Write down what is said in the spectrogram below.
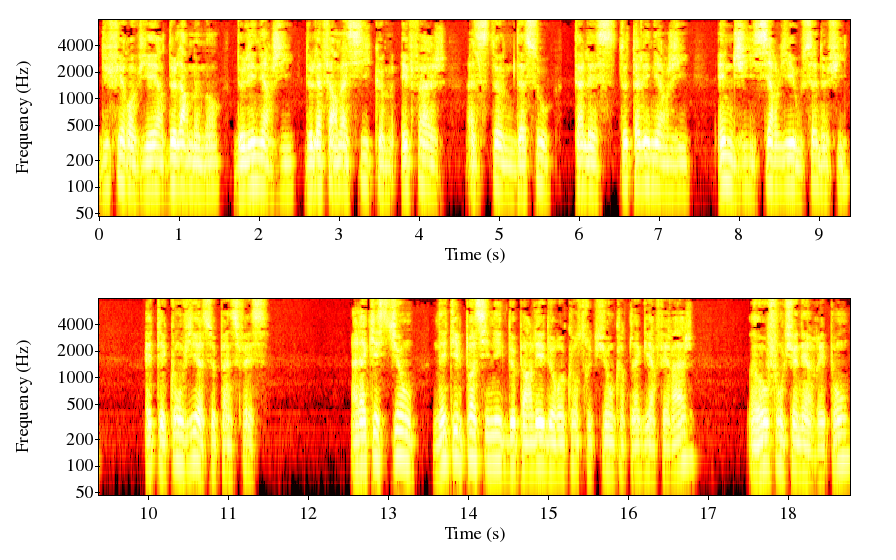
du ferroviaire, de l'armement, de l'énergie, de la pharmacie comme Eiffage, Alstom, Dassault, Thales, Total Energy, Engie, Servier ou Sanofi, était convié à ce pince-fesse. À la question N'est-il pas cynique de parler de reconstruction quand la guerre fait rage? Un haut fonctionnaire répond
